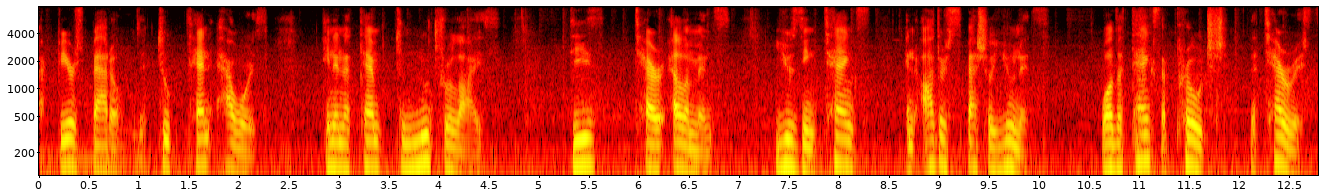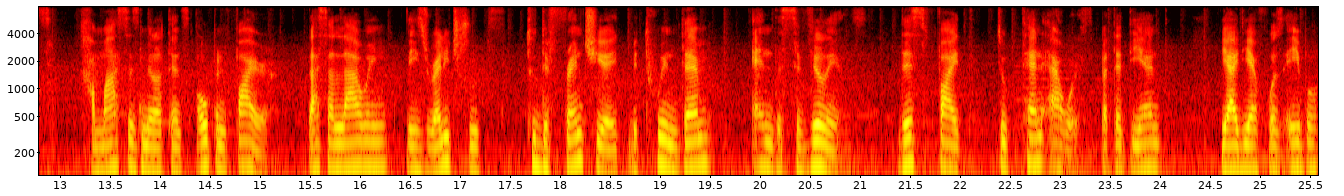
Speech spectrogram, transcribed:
a fierce battle that took 10 hours in an attempt to neutralize these terror elements using tanks and other special units. While the tanks approached the terrorists, Hamas's militants opened fire, thus allowing the Israeli troops to differentiate between them and the civilians. This fight took 10 hours, but at the end, the IDF was able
